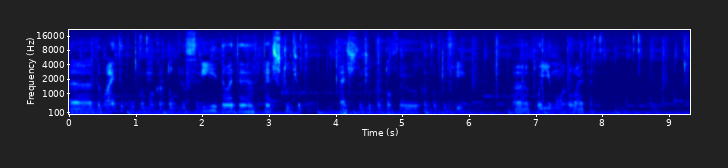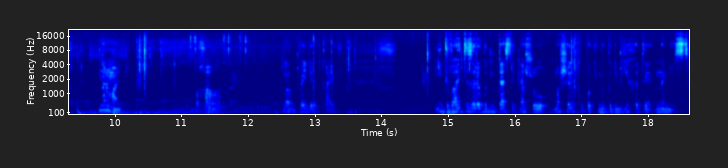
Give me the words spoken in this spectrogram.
Е, давайте купимо картоплю фрі. Давайте 5 штучок. 5 штучок картоплі, картоплі фрі. Е, поїмо, давайте. Нормально. Похавала. Норм, пойдет, кайф. І давайте зараз будемо тестити нашу машинку, поки ми будемо їхати на місце.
